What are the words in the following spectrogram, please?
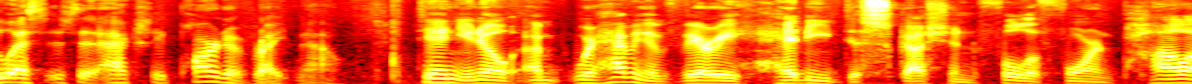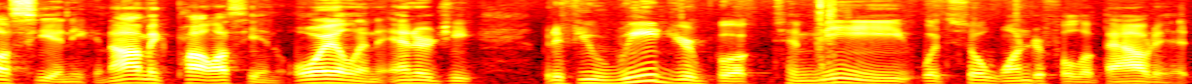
U.S. is actually part of right now. Dan, you know, um, we're having a very heady discussion full of foreign policy and economic policy and oil and energy. But if you read your book, to me, what's so wonderful about it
